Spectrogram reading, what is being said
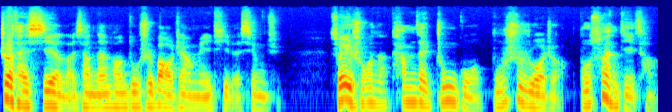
这才吸引了像南方都市报这样媒体的兴趣。所以说呢，他们在中国不是弱者，不算底层。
